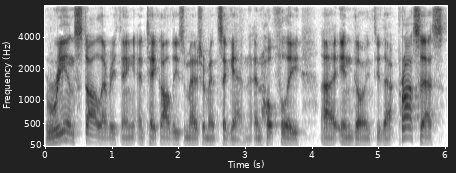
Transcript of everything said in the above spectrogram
reinstall everything, and take all these measurements again. And hopefully uh, in going through that process,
